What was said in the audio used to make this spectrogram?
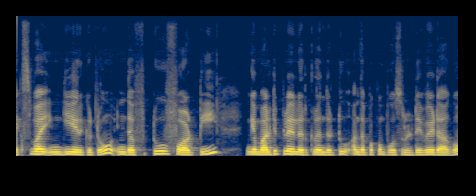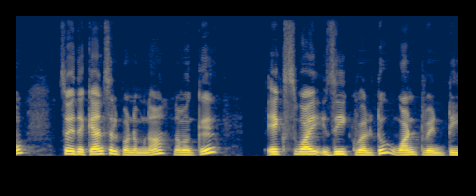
எக்ஸ்ஒய் இங்கேயே இருக்கட்டும். இந்த டூ 240 இங்கே மல்டிப்ளேயில் இருக்கிற அந்த டூ அந்த பக்கம் போக சொல்ல டிவைட் ஆகும். ஸோ இதை கேன்சல் பண்ணோம்னா, நமக்கு xy is equal to 120.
